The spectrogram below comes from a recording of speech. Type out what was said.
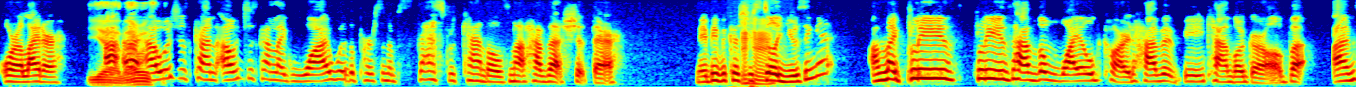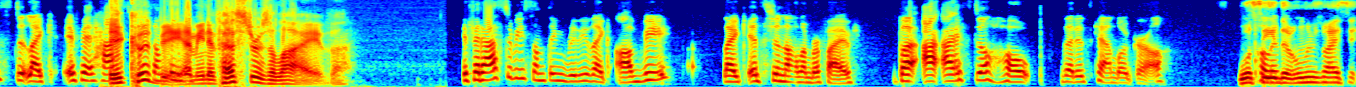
or a lighter? Yeah, I, that I, was. I was just kind I was just kind of like, why would the person obsessed with candles not have that shit there? Maybe because she's Mhm. still using it. I'm like, please, please have the wild card, have it be Candle Girl. But I'm still like, if it has, it to could something be. I mean, if Hester's alive, if it has to be something really like obvi, like it's Chanel number five. But I, I still hope that it's Candle Girl. well, see, Colin- the only reason why I say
